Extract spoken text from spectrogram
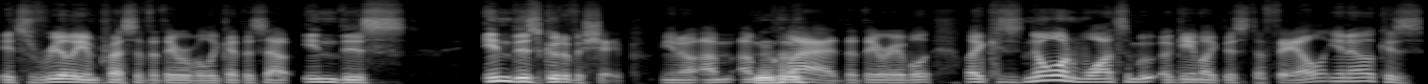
it's really impressive that they were able to get this out in this in this good of a shape. You know, I'm I'm mm-hmm. glad that they were able, like, because no one wants a, mo- a, game like this to fail. You know, because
